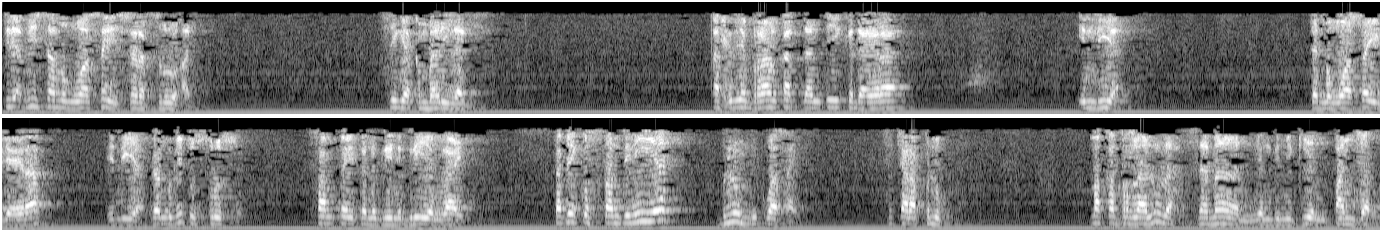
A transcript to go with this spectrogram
tidak bisa menguasai secara keseluruhan. Sehingga kembali lagi. Akhirnya berangkat nanti ke daerah India. Dan menguasai daerah India. Dan begitu seterusnya. Sampai ke negeri-negeri yang lain. Tapi Konstantinia belum dikuasai. Secara penuh maka berlalulah zaman yang demikian panjang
